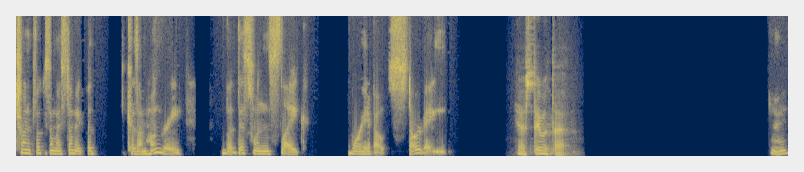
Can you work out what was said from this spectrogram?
trying to focus on my stomach, but because I'm hungry. But this one's like worried about starving. Yeah, stay with that. Right.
